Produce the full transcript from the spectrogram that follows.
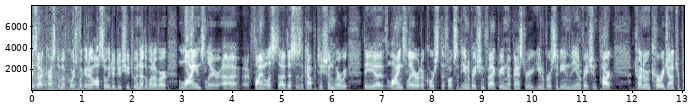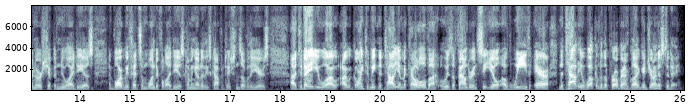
is our custom, of course, we're going to also introduce you to another one of our Lions Lair uh, uh, finalists. Uh, this is the competition where we, the uh, Lions Lair and, of course, the folks at the Innovation Factory and McMaster University and the Innovation Park are trying to encourage entrepreneurship and new ideas. And boy, we've had some wonderful ideas coming out of these competitions over the years. Uh, today, you are going to meet Natalia Mikhailova, who is the founder and CEO of WeavAir. Natalia, welcome to the program. Glad you could join us today.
